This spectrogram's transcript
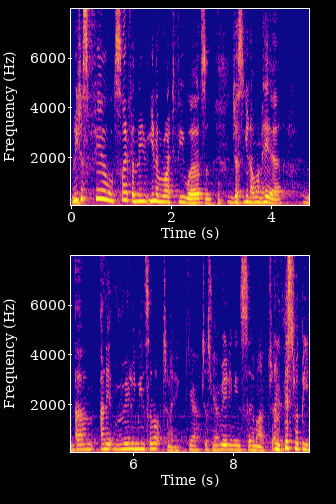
and you mm. just feel sorry for them. You, you know, write a few words and mm. just, you know, I'm here. Mm. Um, and it really means a lot to me. Yeah. Just yeah. really means so much. And this would be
